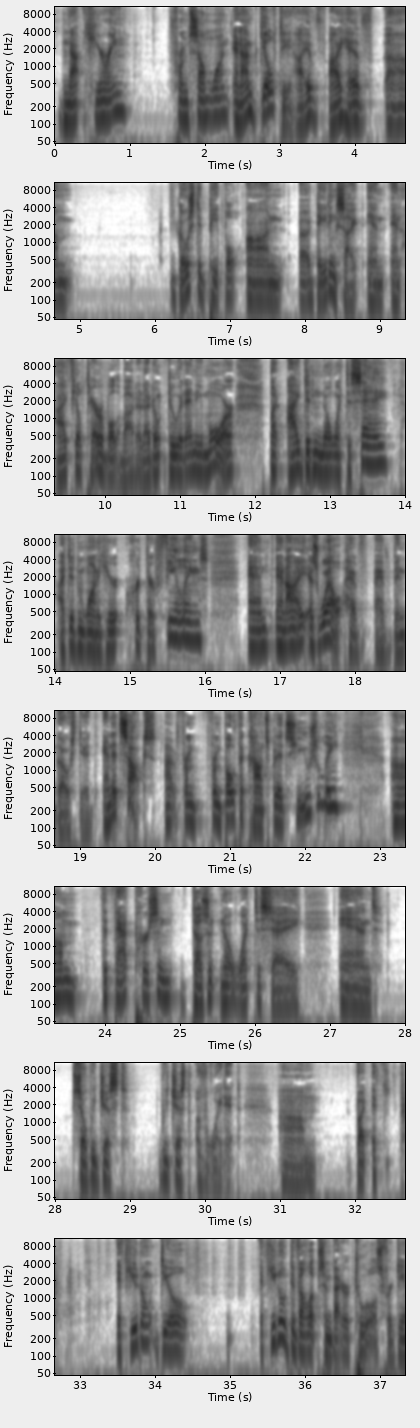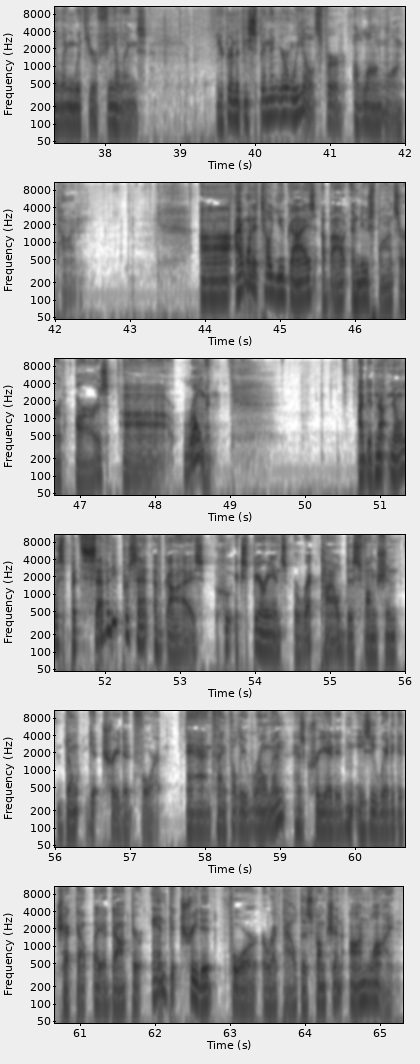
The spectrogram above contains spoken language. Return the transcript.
not hearing from someone, and I'm guilty. I have, I have, um, ghosted people on a dating site and, and I feel terrible about it. I don't do it anymore, but I didn't know what to say. I didn't want to hear, hurt their feelings. And, and I as well have, have been ghosted. And it sucks, uh, from, from both accounts, but it's usually, um, that that person doesn't know what to say. And so we just, we just avoid it. Um, but if, if you don't deal if you don't develop some better tools for dealing with your feelings, you're going to be spinning your wheels for a long, long time. Uh, I want to tell you guys about a new sponsor of ours, uh, Roman. I did not know this, but 70% of guys who experience erectile dysfunction don't get treated for it. And thankfully, Roman has created an easy way to get checked out by a doctor and get treated for erectile dysfunction online.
